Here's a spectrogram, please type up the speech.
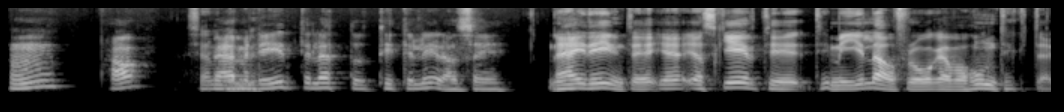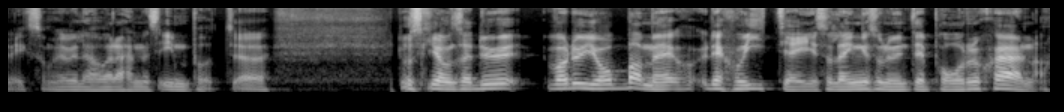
Mm. Ja. Känner Nej, men det är inte lätt att titulera sig. Nej, det är ju inte. Jag, jag skrev till, till Mila och frågade vad hon tyckte. Liksom. Jag ville höra hennes input. Jag, då skrev hon så här, du, vad du jobbar med, det skiter jag i så länge som du inte är porrstjärna.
